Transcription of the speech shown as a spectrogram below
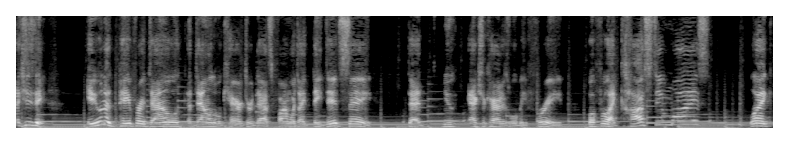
excuse me. If you want to pay for a download a downloadable character, that's fine. Which I they did say that new extra characters will be free. But for like costume wise, like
